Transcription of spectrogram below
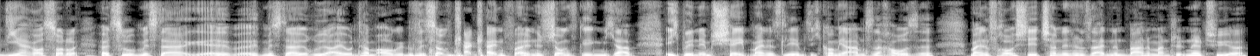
die Herausforderung, hör zu, Mr. Äh, Mr. Rührei unterm Auge, du wirst auf gar keinen Fall eine Chance gegen mich haben. Ich bin im Shape meines Lebens. Ich komme hier abends nach Hause, meine Frau steht schon in einem seidenen Bademantel in der Tür,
